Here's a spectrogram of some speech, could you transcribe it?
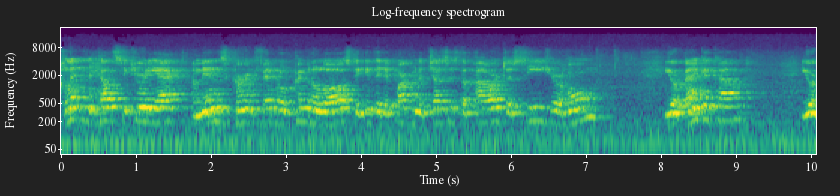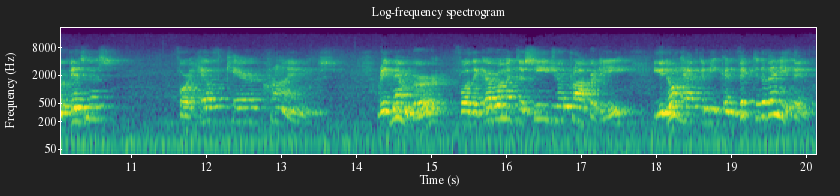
Clinton Health Security Act amends current federal criminal laws to give the Department of Justice the power to seize your home, your bank account, your business for health care crimes. Remember, for the government to seize your property, you don't have to be convicted of anything.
